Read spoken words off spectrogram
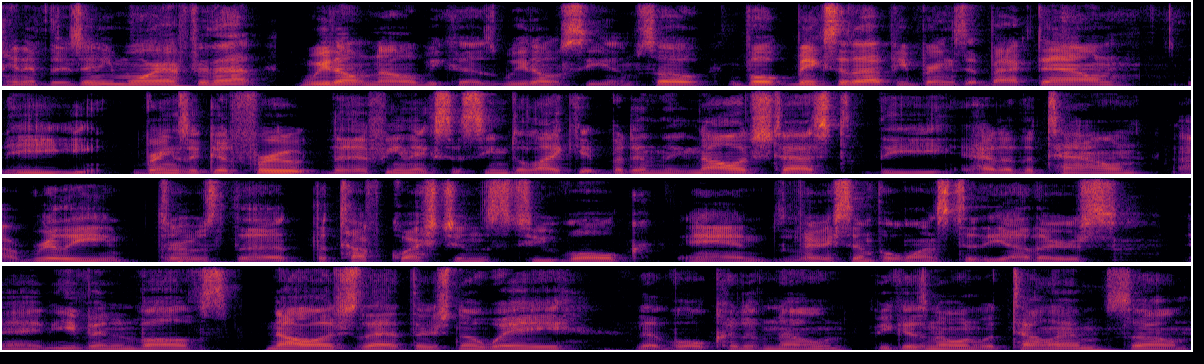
And if there's any more after that, we don't know because we don't see them. So Volke makes it up, he brings it back down. He brings a good fruit. The phoenixes seem to like it, but in the knowledge test, the head of the town uh, really throws the, the tough questions to Volke and very simple ones to the others. And even involves knowledge that there's no way that Volke could have known because no one would tell him. So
